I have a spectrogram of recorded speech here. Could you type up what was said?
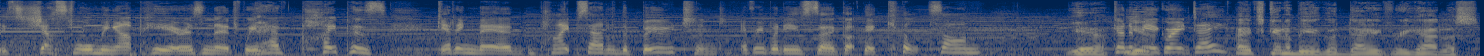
It's just warming up here, isn't it? We have pipers getting their pipes out of the boot, and everybody's uh, got their kilts on. Yeah. Going to be a great day. It's going to be a good day, regardless.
